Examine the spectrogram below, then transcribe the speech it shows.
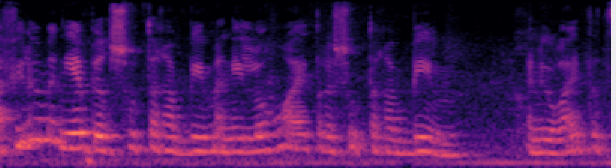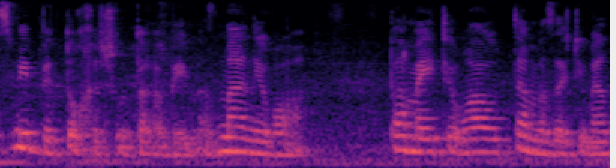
אפילו אם אני אהיה ברשות הרבים, אני לא רואה את רשות הרבים. אני רואה את עצמי בתוך רשות הרבים. אז מה אני רואה? פעם הייתי רואה אותם, אז הייתי אומרת,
